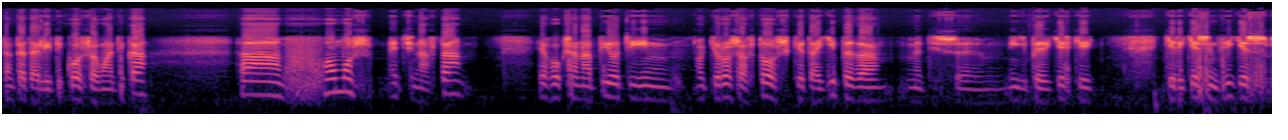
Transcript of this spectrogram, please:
ήταν καταλυτικός πραγματικά. Α, όμως έτσι είναι αυτά. Έχω ξαναπεί ότι ο καιρός αυτός και τα γήπεδα με τις ε, οι γηπαιδικές και καιρικές συνθήκες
